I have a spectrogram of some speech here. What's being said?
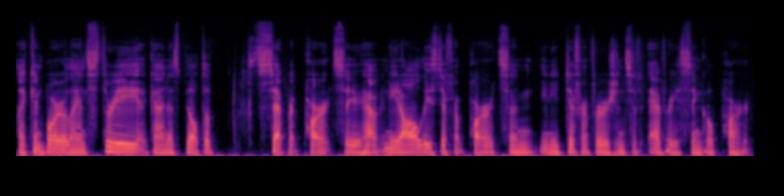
like in Borderlands 3, a gun is built of separate parts. So you have need all these different parts and you need different versions of every single part.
